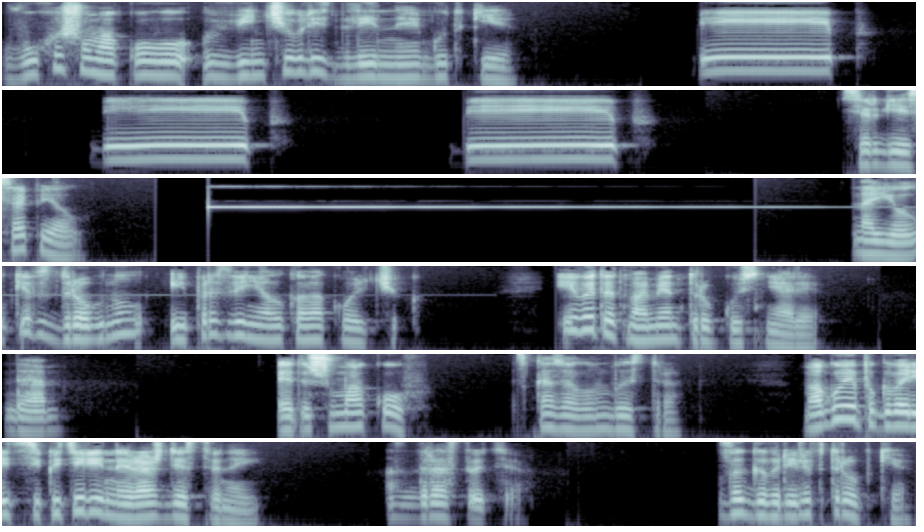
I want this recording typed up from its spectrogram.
В ухо Шумакову ввинчивались длинные гудки. «Бип! Бип! Бип!» Сергей сопел. На елке вздрогнул и прозвенел колокольчик. И в этот момент трубку сняли. «Да». «Это Шумаков», — сказал он быстро. «Могу я поговорить с Екатериной Рождественной?» «Здравствуйте». Вы говорили в трубке.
